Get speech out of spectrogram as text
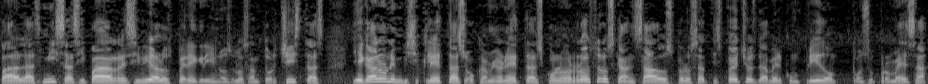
para las misas y para recibir a los peregrinos. Los antorchistas llegaron en bicicletas o camionetas con los rostros cansados pero satisfechos de haber cumplido con su promesa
